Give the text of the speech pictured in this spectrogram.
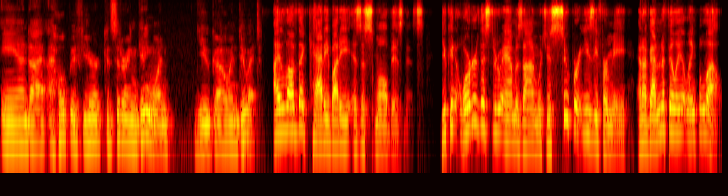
and I, I hope if you're considering getting one, you go and do it. I love that Caddie Buddy is a small business. You can order this through Amazon, which is super easy for me, and I've got an affiliate link below.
